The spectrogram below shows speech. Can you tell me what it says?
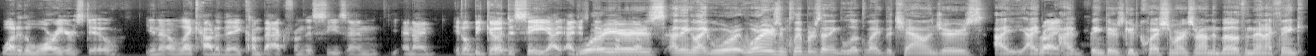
what do the Warriors do? You know like how do they come back from this season? And i it'll be good to see. I, I just warriors i think like War- warriors and clippers i think look like the challengers. I I, right. I think there's good question marks around them both. And then i think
